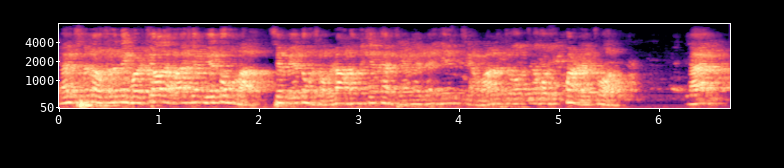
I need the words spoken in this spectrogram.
来，陈老师那块交代完，先别动了，先别动手，让他们先看前面，人先讲完了之后，最后一块儿来做。来。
